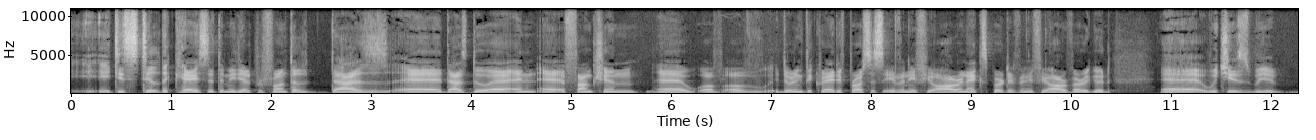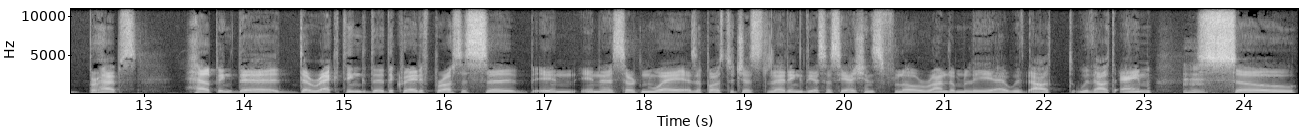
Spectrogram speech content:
it is still the case that the medial prefrontal does uh, does do a, an, a function uh, of, of during the creative process, even if you are an expert, even if you are very good, uh, which is perhaps helping the directing the, the creative process uh, in in a certain way, as opposed to just letting the associations flow randomly uh, without without aim. Mhm. So,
